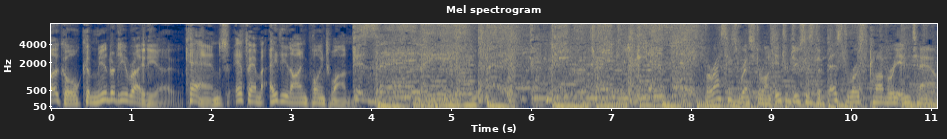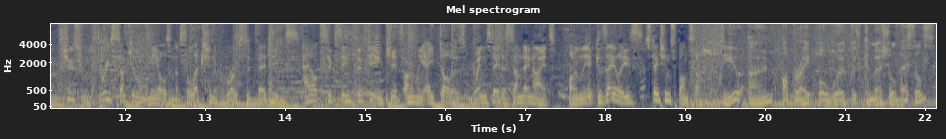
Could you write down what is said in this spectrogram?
local community radio. Cairns FM 89.1. Barassi's restaurant introduces the best roast carvery in town. Choose from three succulent meals and a selection of roasted veggies. Adults sixteen fifty and kids only eight dollars. Wednesday to Sunday nights. Only at Kazali's. Station sponsor. Do you own, operate, or work with commercial vessels?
